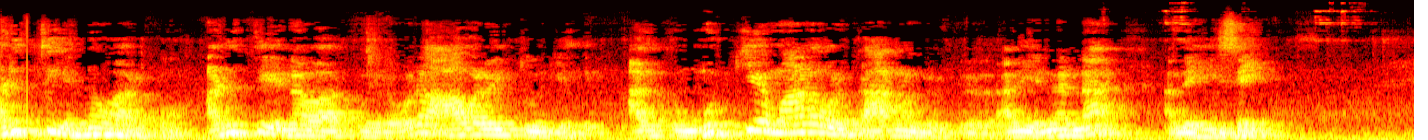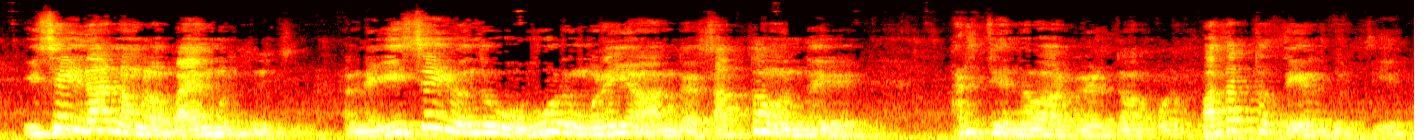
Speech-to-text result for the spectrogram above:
அடுத்து என்னவா இருக்கும்? அடுத்து என்னவா இருக்குங்கிற ஒரு ஆவலை தூண்டியது. அதுக்கு முக்கியமான ஒரு காரணம் இருக்கிறது. அது என்னன்னா அந்த இசை. இசை தான் நம்மளை பயமுறுத்துச்சு. அந்த இசை வந்து ஒவ்வொரு முறையும் அந்த சத்தம் வந்து அடுத்து என்னவா இருக்கும் எடுத்தோம் ஒரு பதட்டத்தை ஏற்படுத்தியது.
